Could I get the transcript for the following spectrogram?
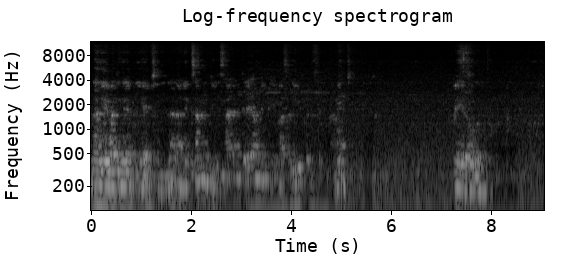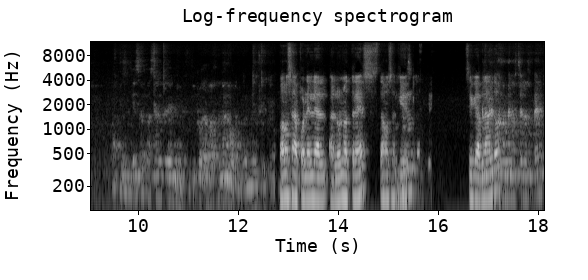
Nadie va a tener epilepsia ni nada. El examen que les hagan, créanme que va a salir perfectamente. Pero cuando empieza a pasar, créanme, el tipo de abajo no lo aguantó mucho. y que Vamos a ponerle al, al 1-3, estamos aquí, Ujú. sigue hablando. Cuando menos te lo esperes.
